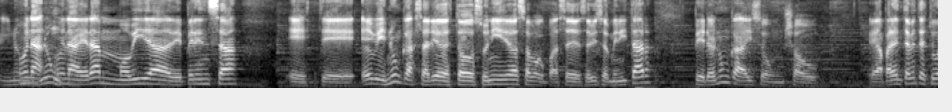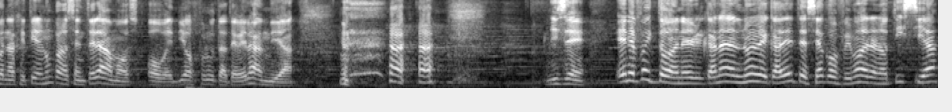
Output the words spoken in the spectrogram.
Y no una, vino nunca. una gran movida de prensa. Este, Elvis nunca salió de Estados Unidos, salvo para hacer el servicio militar, pero nunca hizo un show. Eh, aparentemente estuvo en Argentina, nunca nos enteramos. O vendió fruta a Tevelandia. Dice, en efecto, en el canal 9 Cadete se ha confirmado la noticia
